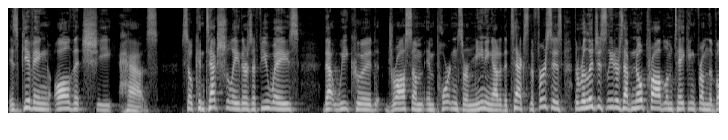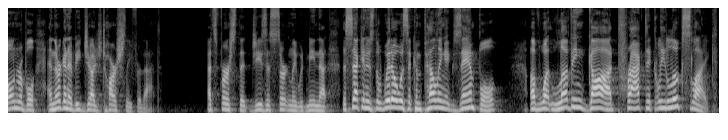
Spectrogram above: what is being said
is giving all that she has. So, contextually, there's a few ways that we could draw some importance or meaning out of the text. The first is the religious leaders have no problem taking from the vulnerable, and they're going to be judged harshly for that. That's first, that Jesus certainly would mean that. The second is the widow was a compelling example of what loving God practically looks like.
